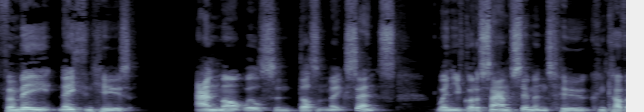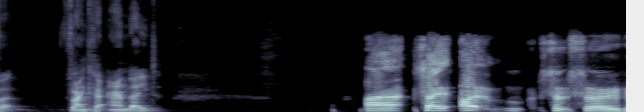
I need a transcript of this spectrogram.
for me, Nathan Hughes and Mark Wilson doesn't make sense when you've got a Sam Simmonds who can cover flanker and eight. Uh, so, I, so, so,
